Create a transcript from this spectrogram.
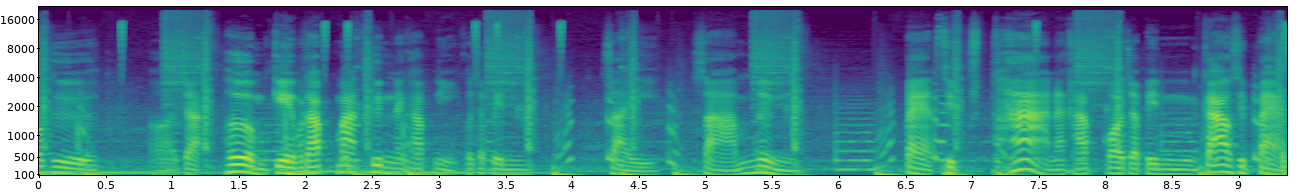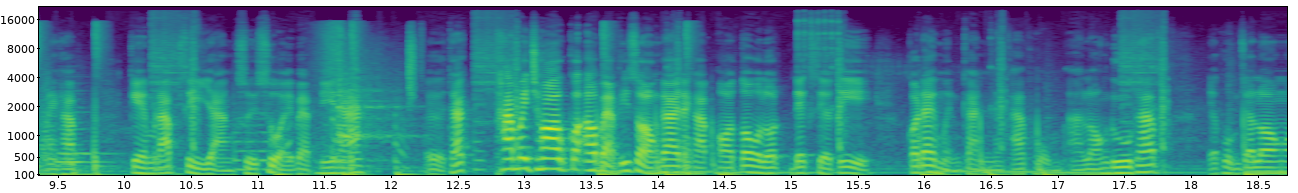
ก็คือเออจะเพิ่มเกมรับมากขึ้นนะครับ นี่ก็จะเป็นใส่ 3 1 85นะครับ ก็จะเป็น 98 นะครับ เกมรับ 4 อย่างสวยๆ แบบนี้นะ เออถ้าถ้าไม่ชอบก็เอาแบบที่ 2 ได้นะครับ ออโต้ลดเด็กเซียตี้ก็ได้เหมือนกันนะครับผมอลองดูครับ ดี๋ยวผมจะลอง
